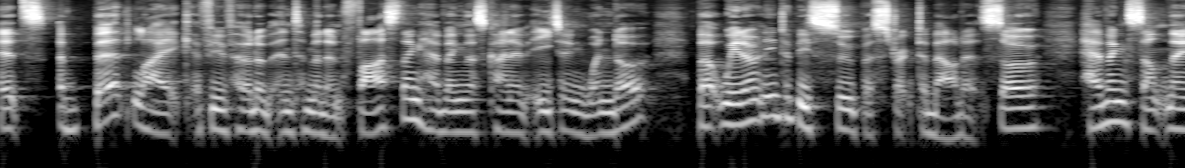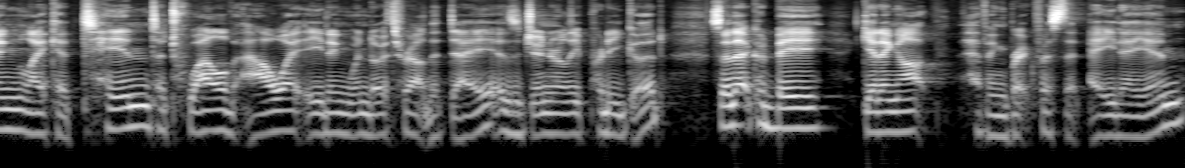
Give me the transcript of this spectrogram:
It's a bit like if you've heard of intermittent fasting, having this kind of eating window, but we don't need to be super strict about it. So, having something like a 10 to 12 hour eating window throughout the day is generally pretty good. So, that could be getting up, having breakfast at 8 a.m.,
